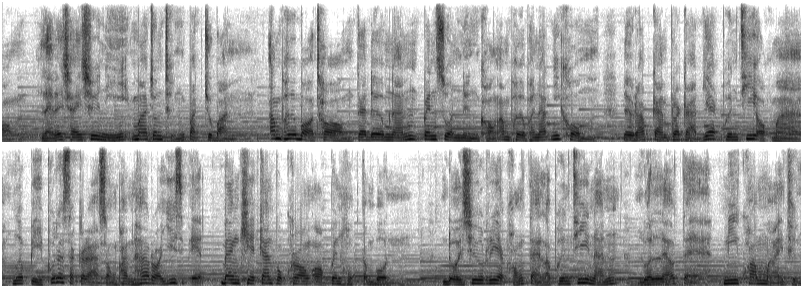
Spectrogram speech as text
อง และได้ใช้ชื่อนี้มาจนถึงปัจจุบันอำเภอบ่อทอง แต่เดิมนั้นเป็นส่วนหนึ่งของอำเภอพนัสนิคม ได้รับการประกาศแยกพื้นที่ออกมาเมื่อปีพุทธศักราช 2521 แบ่งเขตการปกครองออกเป็น 6 ตำบล โดยชื่อเรียกของแต่ละพื้นที่นั้น ล้วนแล้วแต่มีความหมายถึง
